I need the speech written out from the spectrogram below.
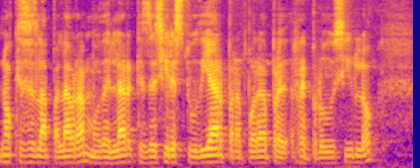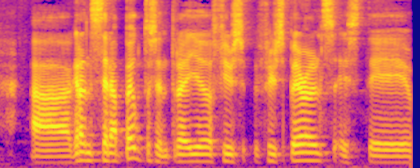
no que esa es la palabra, modelar, que es decir, estudiar para poder reproducirlo, a grandes terapeutas, entre ellos Fierce, Pearls, este,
